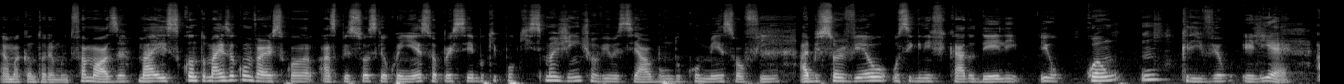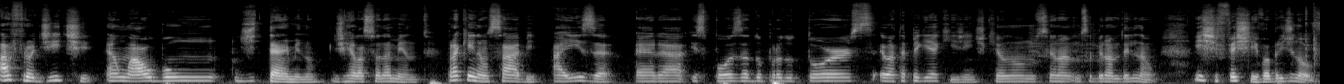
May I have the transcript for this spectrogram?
é uma cantora muito famosa, mas quanto mais eu converso com as pessoas que eu conheço, eu percebo que pouquíssima gente ouviu esse álbum do começo ao fim, absorveu o significado dele e o quão incrível ele é. Afrodite é um álbum de término, de relacionamento. Para quem não sabe, a Isa era esposa do produtor. Eu até peguei aqui, gente, que eu não, sei, não sabia o nome dele não. Ixi, fechei, vou abrir de novo.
